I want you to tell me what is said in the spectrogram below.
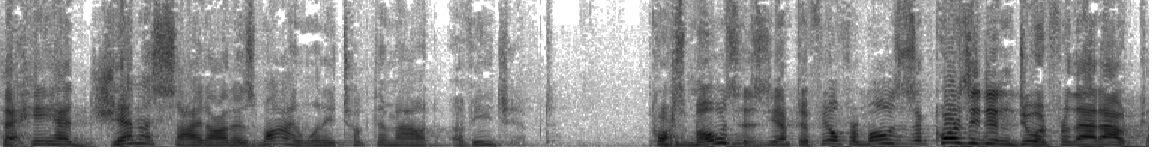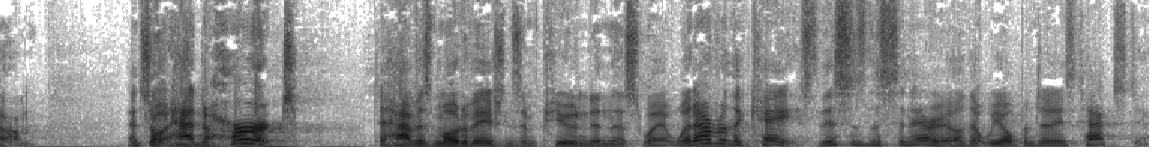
that he had genocide on his mind when he took them out of Egypt. Of course, Moses, you have to feel for Moses. Of course, he didn't do it for that outcome. And so it had to hurt to have his motivations impugned in this way. Whatever the case, this is the scenario that we open today's text in.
